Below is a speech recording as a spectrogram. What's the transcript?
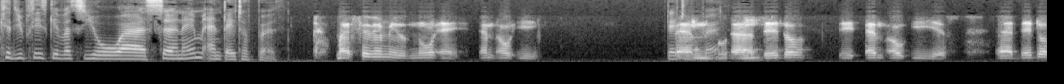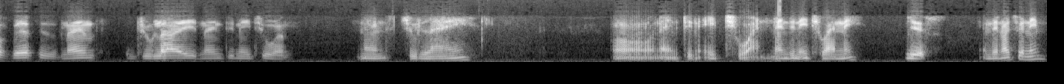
Could you please give us your uh, surname and date of birth? My surname is Noe, N-O-E. Date of birth? uh, date of, N-O-E, yes. Uh, date of birth is 9th July 1981. 9th July. Oh, 1981. 1981, eh? Yes. And then what's your name?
